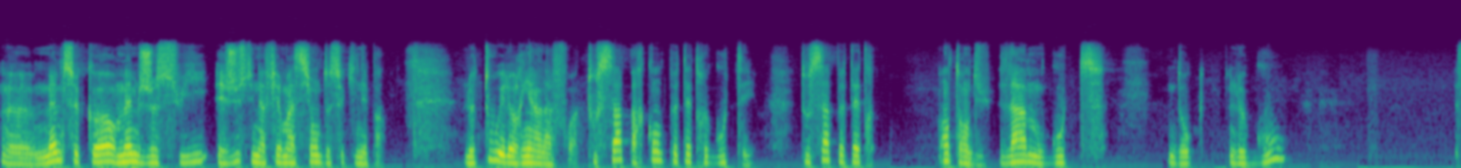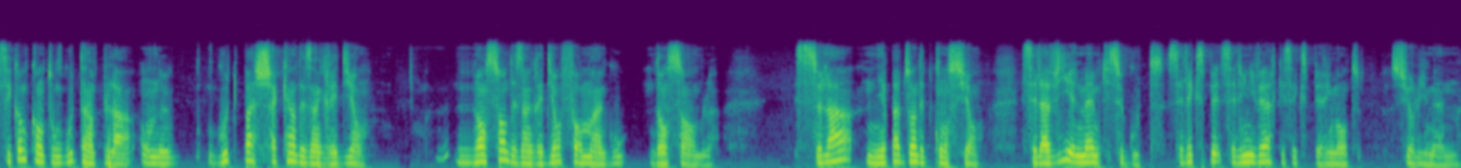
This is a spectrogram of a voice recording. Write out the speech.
même ce corps, même je suis, est juste une affirmation de ce qui n'est pas. Le tout et le rien à la fois. Tout ça, par contre, peut être goûté. Tout ça peut être entendu. L'âme goûte. Donc le goût, c'est comme quand on goûte un plat. On ne goûte pas chacun des ingrédients. L'ensemble des ingrédients forment un goût d'ensemble. Cela, n'y a pas besoin d'être conscient. c'est la vie elle-même qui se goûte, c'est l'univers qui s'expérimente sur lui-même.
